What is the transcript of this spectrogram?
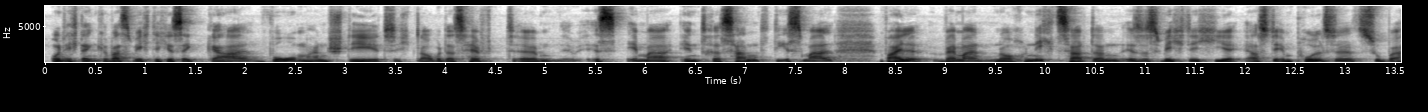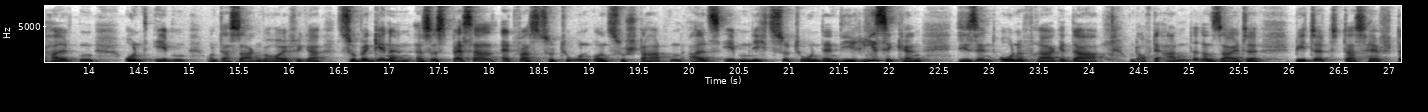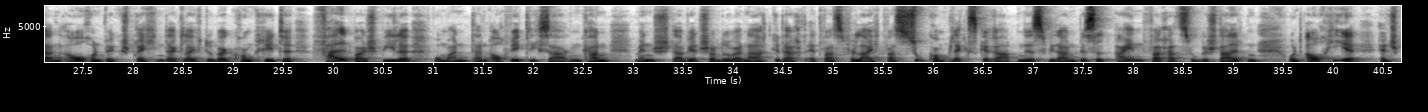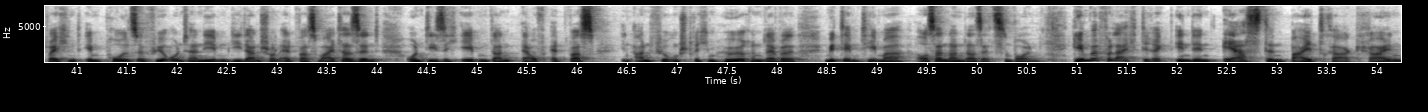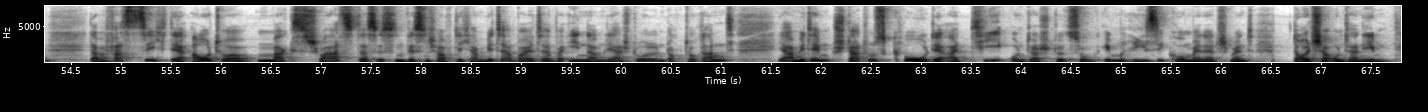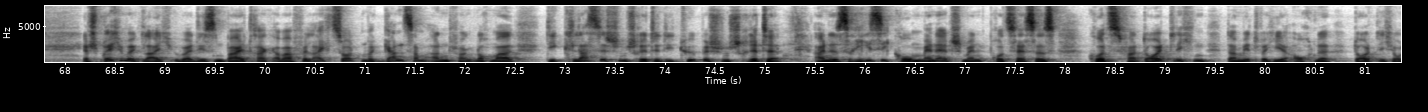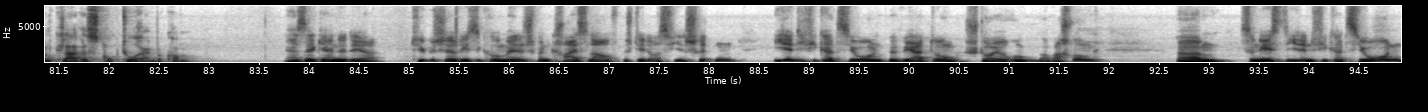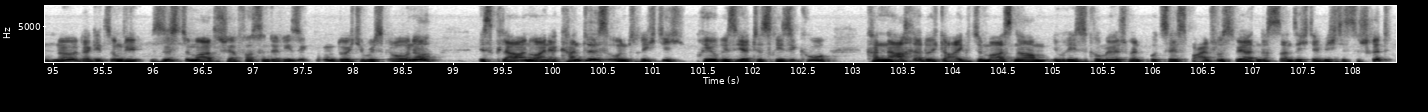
Und ich denke, was wichtig ist, egal wo man steht, ich glaube, das Heft ähm, ist immer interessant diesmal, weil wenn man noch nichts hat, dann ist es wichtig, hier erste Impulse zu behalten und eben, und das sagen wir häufiger, zu beginnen. Es ist besser, etwas zu tun und zu starten, als eben nichts zu tun, denn die Risiken, die sind ohne Frage da. Und auf der anderen Seite bietet das Heft dann auch, und wir sprechen da gleich drüber, konkrete Fallbeispiele, wo man dann auch wirklich sagen kann, Mensch, da wird schon drüber nachgedacht, etwas vielleicht, was zu komplex geraten ist, wieder ein bisschen einfacher zu gestalten und auch hier entsprechend Impulse für Unternehmen, die dann schon etwas weiter sind und die sich eben dann auf etwas in Anführungsstrichen höheren Level mit dem Thema auseinandersetzen wollen. Gehen wir vielleicht direkt in den ersten Beitrag rein. Da befasst sich der Autor Max Schwarz, das ist ein wissenschaftlicher Mitarbeiter bei Ihnen am Lehrstuhl, ein Doktorand, ja, mit dem Status quo der IT-Unterstützung im Risikomanagement deutscher Unternehmen. Jetzt sprechen wir gleich über diesen Beitrag, aber vielleicht sollten wir ganz am Anfang nochmal die klassischen Schritte, die typischen Schritte eines Risikomanagementprozesses kurz verdeutlichen, damit wir hier auch eine deutliche und klare Struktur reinbekommen. Ja, sehr gerne. Der typische Risikomanagement-Kreislauf besteht aus vier Schritten. Identifikation, Bewertung, Steuerung, Überwachung. Ähm, zunächst die Identifikation. Ne, da geht es um die systematische Erfassung der Risiken durch die Risk Owner. Ist klar, nur ein erkanntes und richtig priorisiertes Risiko kann nachher durch geeignete Maßnahmen im Risikomanagementprozess beeinflusst werden. Das ist an sich der wichtigste Schritt.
